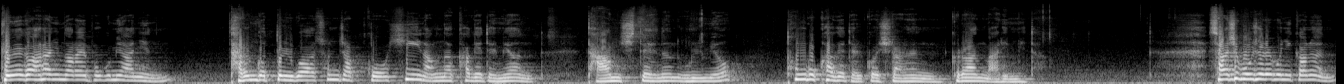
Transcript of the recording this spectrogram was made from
교회가 하나님 나라의 복음이 아닌 다른 것들과 손잡고 희낙낙하게 되면 다음 시대에는 울며 통곡하게 될 것이라는 그러한 말입니다. 45절에 보니까는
